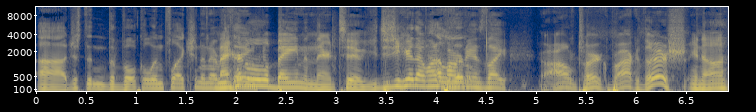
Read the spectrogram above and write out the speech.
uh, just in the vocal inflection and Mm-hmm. And I heard a little Bane in there too. You, did you hear that one A part? little- it's like, "I'll take back this," you know,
